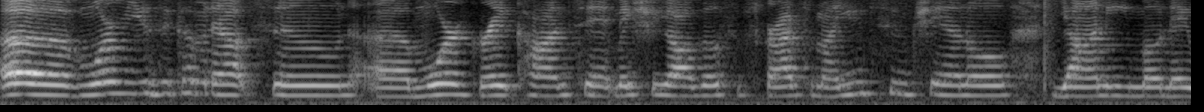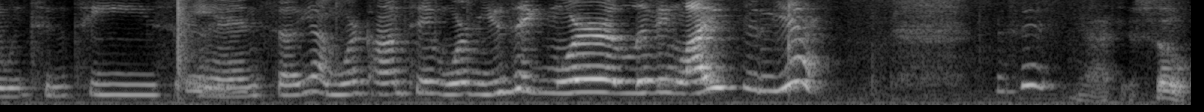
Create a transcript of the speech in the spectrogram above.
Uh, more music coming out soon. Uh, more great content. Make sure y'all go subscribe to my YouTube channel, Yanni Monett with two T's. And so yeah, more content, more music, more living life, and yeah, that's it. Gotcha. So,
